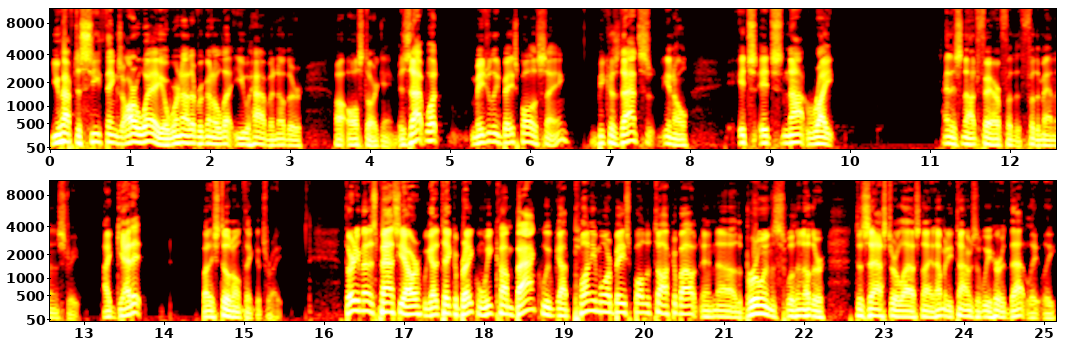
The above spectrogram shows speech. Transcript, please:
you have to see things our way, or we're not ever going to let you have another uh, All Star game. Is that what Major League Baseball is saying? Because that's you know it's it's not right and it's not fair for the for the man in the street. I get it, but I still don't think it's right. 30 minutes past the hour. We got to take a break. When we come back, we've got plenty more baseball to talk about. And uh, the Bruins with another disaster last night. How many times have we heard that lately?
